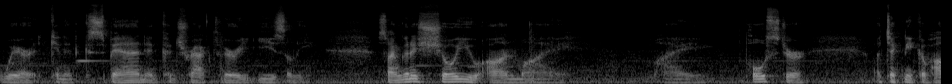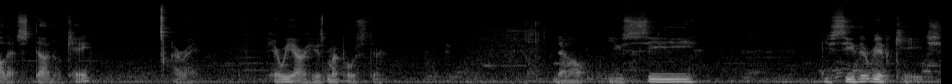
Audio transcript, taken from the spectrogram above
where it can expand and contract very easily. So I'm going to show you on my my poster a technique of how that's done. Okay. All right here we are. Here's my poster. Now you see you see the rib cage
